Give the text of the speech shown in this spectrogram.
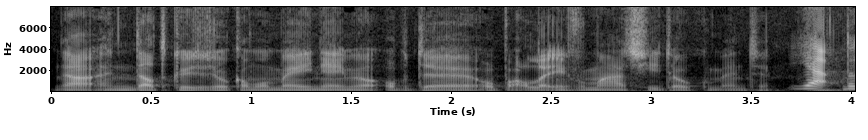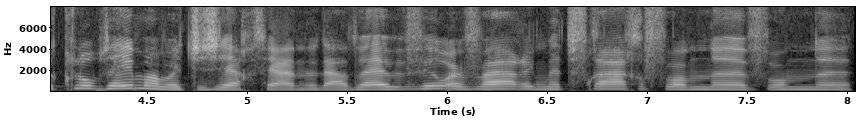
Nou, en dat kun je dus ook allemaal meenemen op, de, op alle informatiedocumenten. Ja, dat klopt helemaal wat je zegt. Ja, inderdaad. We hebben veel ervaring met vragen van, van,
